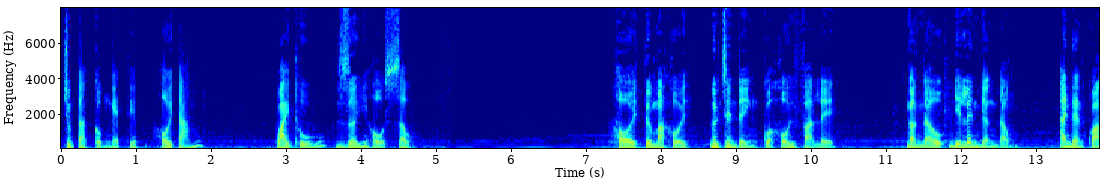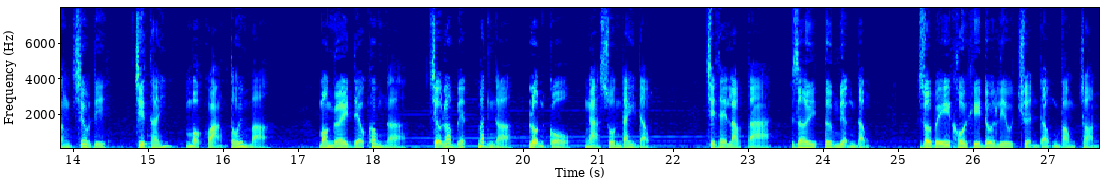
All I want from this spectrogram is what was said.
Chúng ta cùng nghe tiếp hồi 8 Quái thú dưới hồ sâu. Hồi từ ma khôi, Đứng trên đỉnh của khối pha lê. Ngẩng đầu nhìn lên miệng động, Ánh đèn quang chiếu đi, Chỉ thấy một khoảng tối mờ. Mọi người đều không ngờ, Triệu Lao Biệt bất ngờ lộn cổ ngã xuống đáy động. Chỉ thấy Lao Tà rơi từ miệng động, Rồi bị khối khí đối lưu chuyển động vòng tròn.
